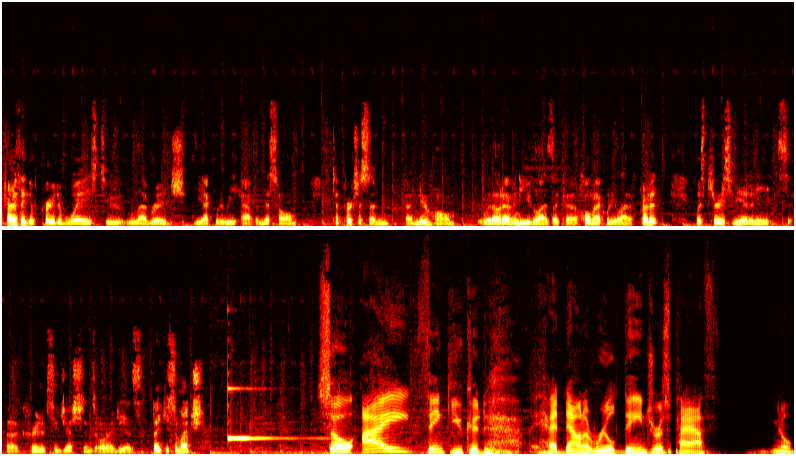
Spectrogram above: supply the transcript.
Trying to think of creative ways to leverage the equity we have in this home to purchase a, a new home without having to utilize like a home equity line of credit. Was curious if you had any uh, creative suggestions or ideas. Thank you so much. So I think you could head down a real dangerous path. You know,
